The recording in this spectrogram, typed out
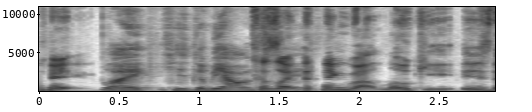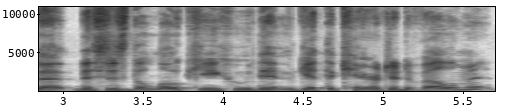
okay, like he's gonna be out. because like the thing about Loki is that this is the Loki who didn't get the character development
